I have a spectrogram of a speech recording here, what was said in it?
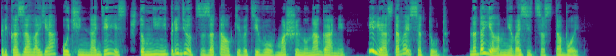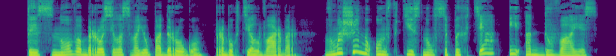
приказала я, очень надеясь, что мне не придется заталкивать его в машину ногами или оставайся тут. Надоело мне возиться с тобой». «Ты снова бросила свою подругу», — пробухтел варвар. В машину он втиснулся пыхтя и отдуваясь.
